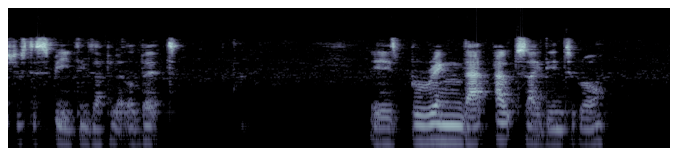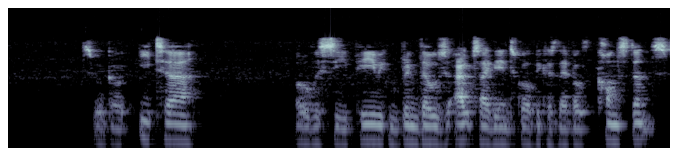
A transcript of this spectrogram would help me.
just to speed things up a little bit is bring that outside the integral. So we'll go eta over Cp. We can bring those outside the integral because they're both constants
